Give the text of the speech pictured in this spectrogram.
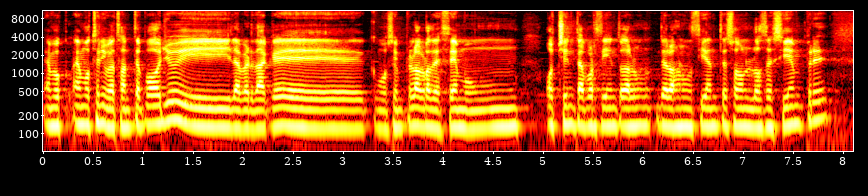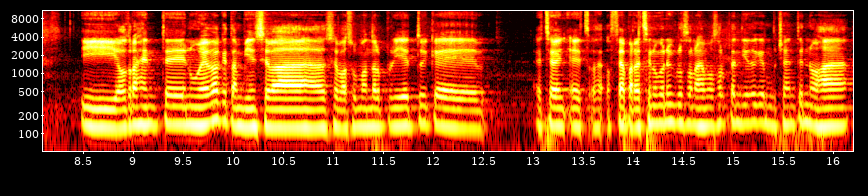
hemos, hemos tenido bastante apoyo y la verdad que, como siempre lo agradecemos, un 80% de los- anunciantes son los de siempre y otra gente nueva que también se va, se va sumando al proyecto y que, este, o sea, para este número incluso nos hemos sorprendido que mucha gente nos ha,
